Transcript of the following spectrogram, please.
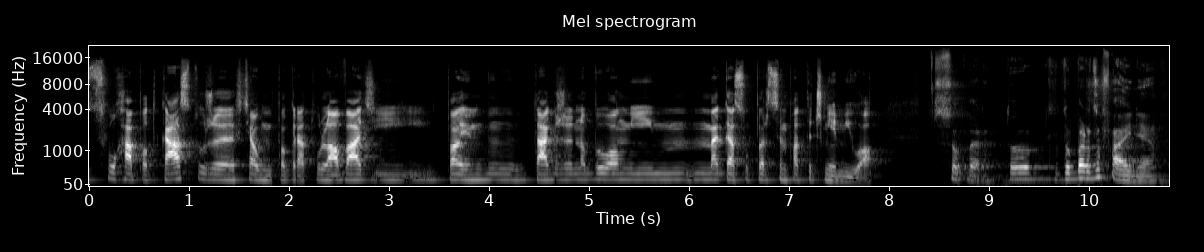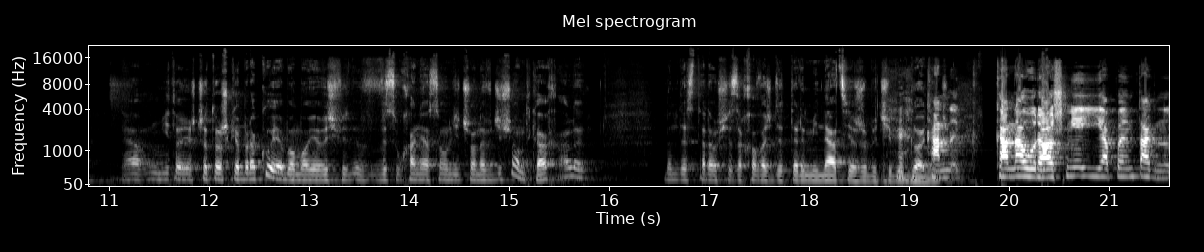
słucha podcastu, że chciał mi pogratulować i powiem tak, że no było mi mega super sympatycznie miło. Super, to, to, to bardzo fajnie. Ja, mi to jeszcze troszkę brakuje, bo moje wysłuchania są liczone w dziesiątkach, ale będę starał się zachować determinację, żeby Ciebie gonić. Kan kanał rośnie i ja powiem tak, no,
